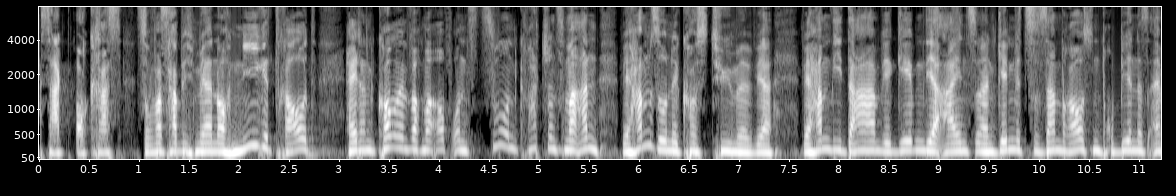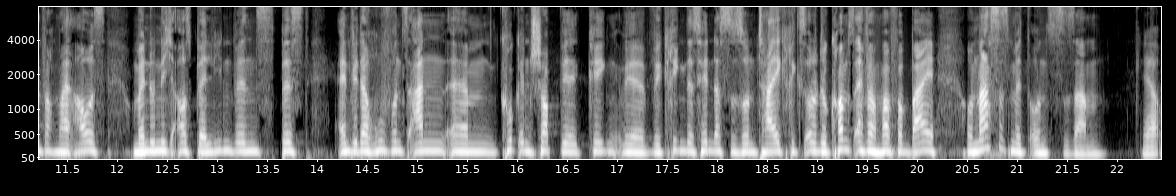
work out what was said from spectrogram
sagt, oh krass, sowas habe ich mir noch nie getraut. Hey, dann komm einfach mal auf uns zu und quatsch uns mal an. Wir haben so eine Kostüme, wir, wir haben die da, wir geben dir eins und dann gehen wir zusammen raus und probieren das einfach mal aus. Und wenn du nicht aus Berlin bist, bist entweder ruf uns an, ähm, guck in den Shop, wir kriegen, wir, wir kriegen das hin, dass du so ein Teil kriegst oder du kommst einfach mal vorbei und machst es mit uns zusammen. Ja.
